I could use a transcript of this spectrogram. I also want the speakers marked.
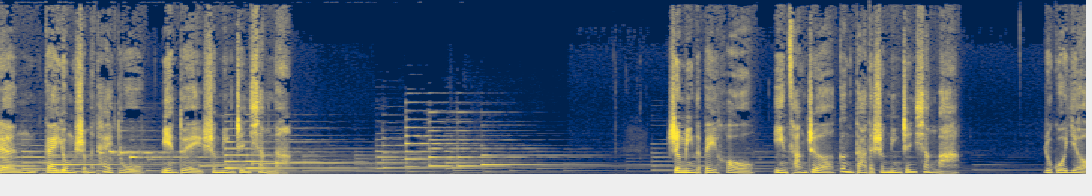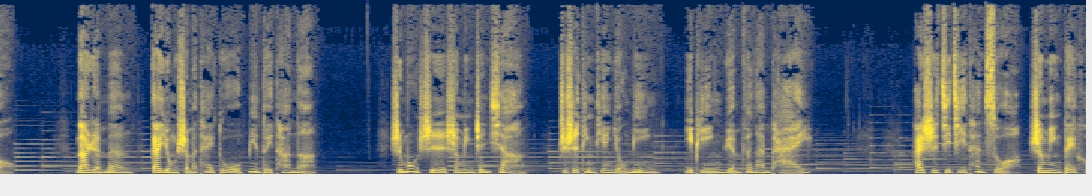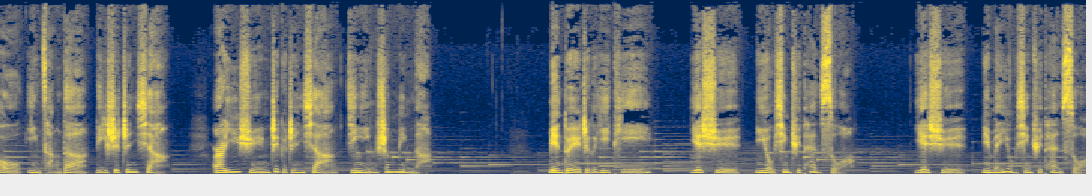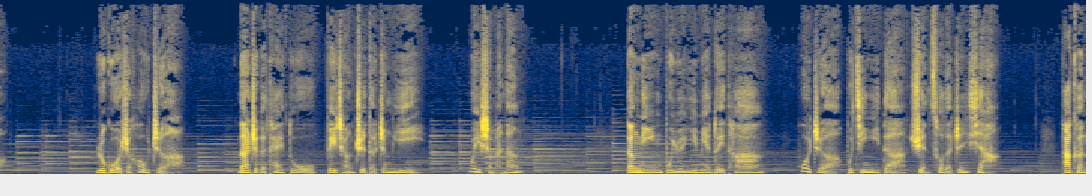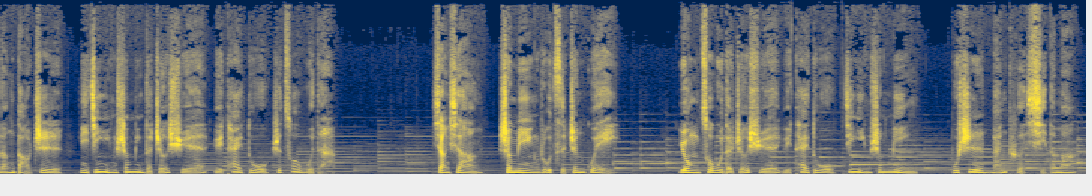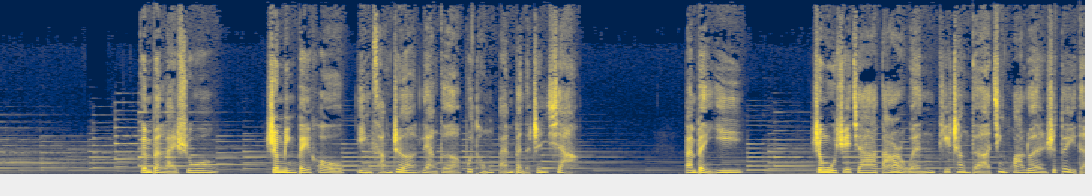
Speaker 1: 人该用什么态度面对生命真相呢？生命的背后隐藏着更大的生命真相吗？如果有，那人们该用什么态度面对它呢？是漠视生命真相，只是听天由命，依凭缘分安排？还是积极探索生命背后隐藏的离世真相，而依循这个真相经营生命呢？面对这个议题，也许你有兴趣探索，也许你没有兴趣探索。如果是后者，那这个态度非常值得争议。为什么呢？当您不愿意面对它。或者不经意的选错了真相，它可能导致你经营生命的哲学与态度是错误的。想象生命如此珍贵，用错误的哲学与态度经营生命，不是蛮可惜的吗？根本来说，生命背后隐藏着两个不同版本的真相。版本一。生物学家达尔文提倡的进化论是对的，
